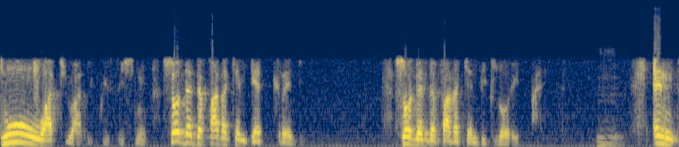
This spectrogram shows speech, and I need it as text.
do what you are requisitioning, so that the Father can get credit, so that the Father can be glorified. Hmm. And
